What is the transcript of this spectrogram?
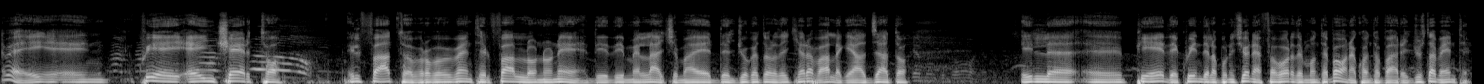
Beh, qui è, è incerto il fatto, probabilmente il fallo non è di, di Mellace ma è del giocatore del Chiaravalle che ha alzato il eh, piede, quindi la punizione è a favore del Montepone a quanto pare, giustamente,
